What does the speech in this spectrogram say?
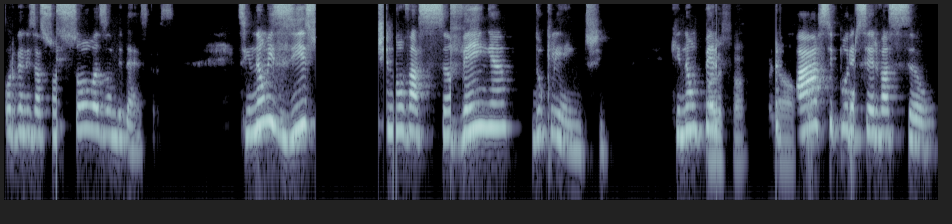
organizações, pessoas ambidestras. Se não existe inovação, venha do cliente, que não passe por observação,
